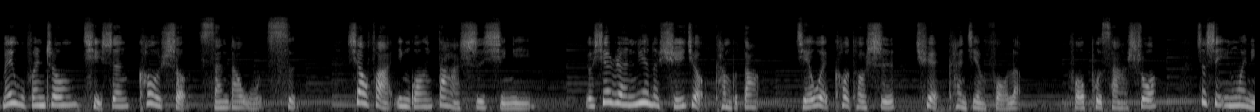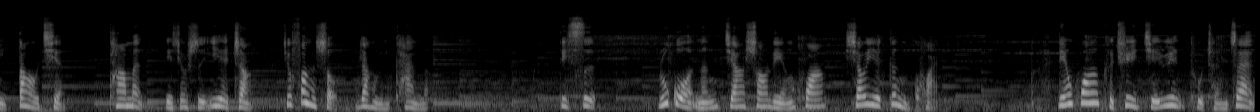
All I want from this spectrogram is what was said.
每五分钟起身叩首三到五次，效法印光大师行仪。有些人念了许久看不到，结尾叩头时却看见佛了。佛菩萨说：“这是因为你道歉，他们也就是业障，就放手让你看了。”第四，如果能加烧莲花，消业更快。莲花可去捷运土城站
